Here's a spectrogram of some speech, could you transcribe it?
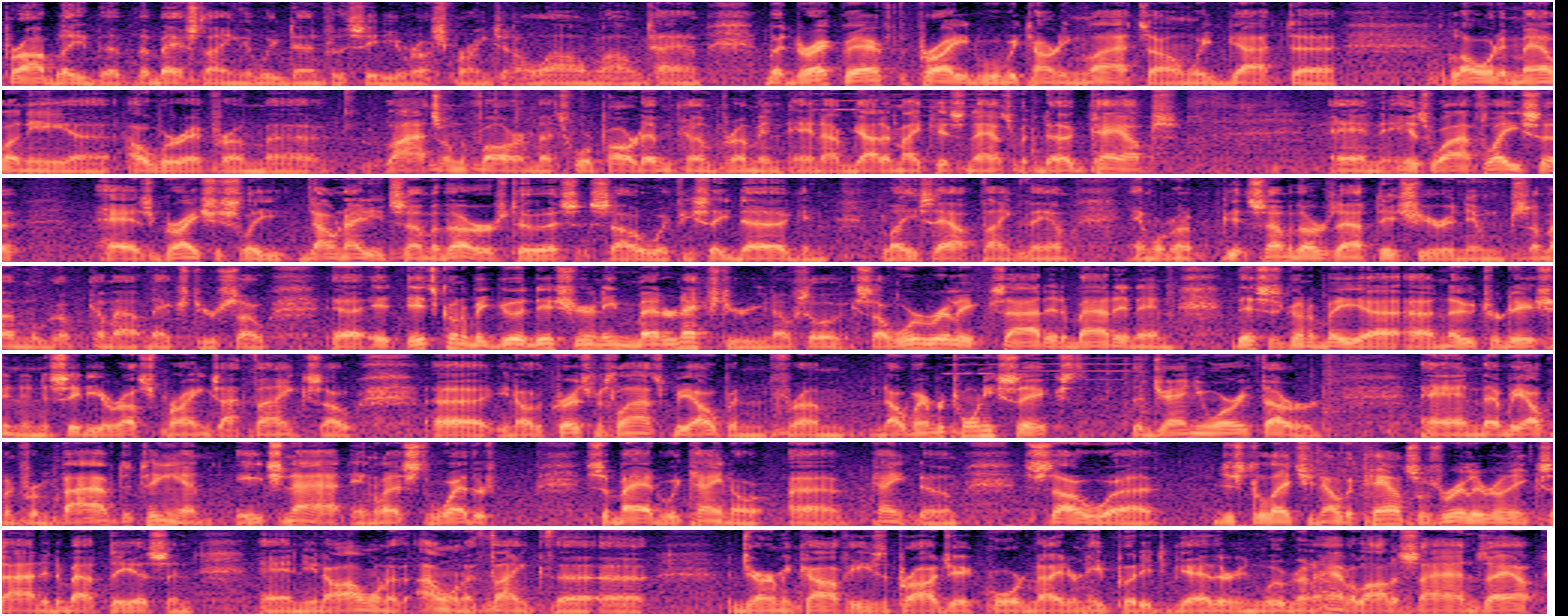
probably the, the best thing that we've done for the city of Russell Springs in a long, long time. But directly after the parade, we'll be turning lights on. We've got uh, Lloyd and Melanie uh, over at from uh, Lights on the Farm. That's where part of them come from. And, and I've got to make this announcement. Doug Caps and his wife Lisa has graciously donated some of theirs to us. So if you see Doug and Lace out, thank them. And we're going to get some of theirs out this year, and then some of them will come out next year. So uh, it, it's going to be good this year and even better next year. You know, so so we're really excited about it, and this is going to be a, a new tradition in the city of Russell Springs, I think. So uh, you know, the Christmas lights will be open from November 26th to January 3rd and they'll be open from five to ten each night unless the weather's so bad we can't or uh, can't do them. So uh, just to let you know, the council's really really excited about this, and and you know I want to I want to thank the. Uh, Jeremy Coffey, he's the project coordinator, and he put it together. And we're going to have a lot of signs out.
